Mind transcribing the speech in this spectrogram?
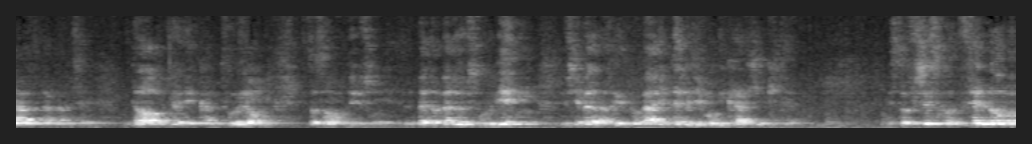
jazda, znaczy dobrze, niech kantują, to są, już, będą, będą już skurwieni, już nie będą nas krytykowali, wtedy będziemy mogli kraść dzięki temu. Więc to wszystko celowo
